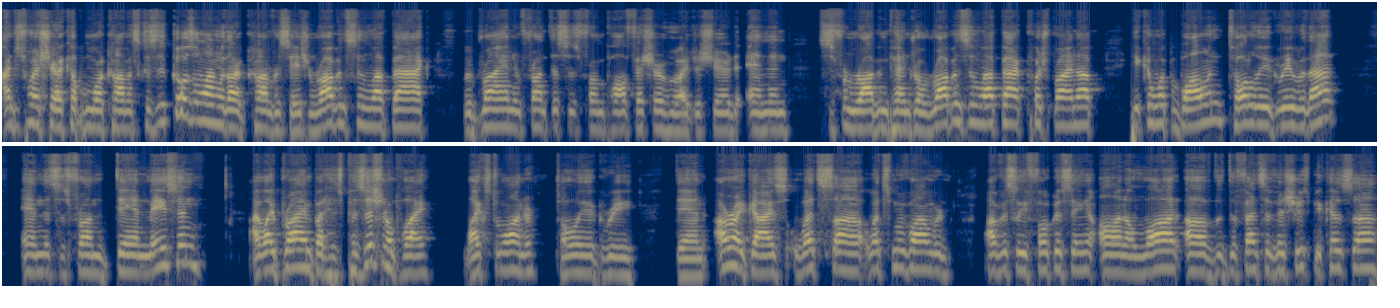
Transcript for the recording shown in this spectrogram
I just want to share a couple more comments because it goes along with our conversation. Robinson left back with Bryan in front. This is from Paul Fisher, who I just shared. And then this is from Robin Pendrell. Robinson left back, push Bryan up. He can whip a ball in. Totally agree with that. And this is from Dan Mason. I like Bryan, but his positional play likes to wander. Totally agree, Dan. All right, guys, let's uh let's move on. We're obviously focusing on a lot of the defensive issues because uh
